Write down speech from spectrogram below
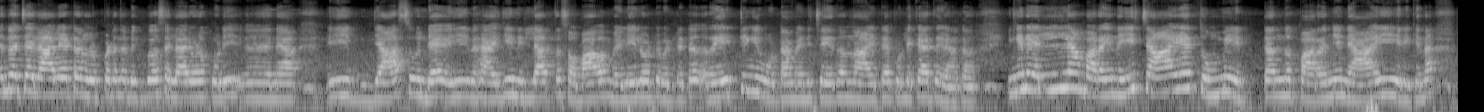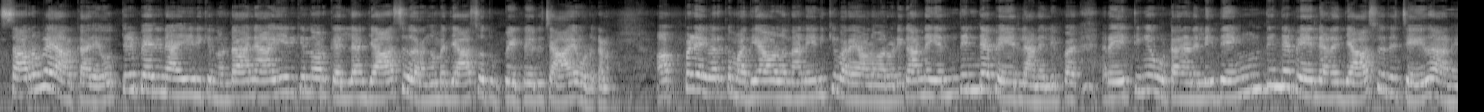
എന്ന് വെച്ചാൽ ലാലേട്ടൻ ഉൾപ്പെടുന്ന ബിഗ് ബോസ് എല്ലാവരും കൂടെ കൂടി പിന്നെ ഈ ജാസുവിന്റെ ഈ ഹൈജീൻ ഇല്ലാത്ത സ്വഭാവം വെളിയിലോട്ട് വിട്ടിട്ട് റേറ്റിംഗ് കൂട്ടാൻ വേണ്ടി ചെയ്തെന്നായിട്ട് പുള്ളിക്കാരത്തി കിടക്കുന്നത് ഇങ്ങനെ എല്ലാം പറയുന്ന ഈ ചായ തുമ്മി ഇട്ടെന്ന് പറഞ്ഞ് ന്യായീകരിക്കുന്ന സർവേ ആൾക്കാരെ ഒത്തിരി പേര് ന്യായീകരിക്കുന്നുണ്ട്. ആ ന്യായീകരിക്കുന്നവർക്കെല്ലാം ഗ്യാസ് ഇറങ്ങുമ്പോൾ ഗ്യാസ് തുപ്പിയിട്ട് ഒരു ചായ കൊടുക്കണം. അപ്പോഴേ ഇവർക്ക് മതിയാവുള്ളൂ എന്നാണ് എനിക്ക് പറയാനുള്ള മറുപടി. കാരണം എന്തിന്റെ പേരിലാണെങ്കിലും ഇപ്പം റേറ്റിംഗ് കൂട്ടാനാണെങ്കിലും ഇത് എന്തിന്റെ പേരിലാണ് ഗ്യാസ് ഇത് ചെയ്തതാണ്?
